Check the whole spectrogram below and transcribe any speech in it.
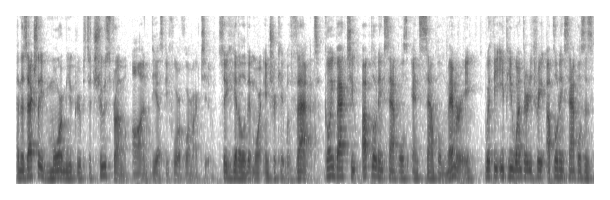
and there's actually more mute groups to choose from on the SP404 Mark II. So you can get a little bit more intricate with that. Going back to uploading samples and sample memory, with the EP133, uploading samples is,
